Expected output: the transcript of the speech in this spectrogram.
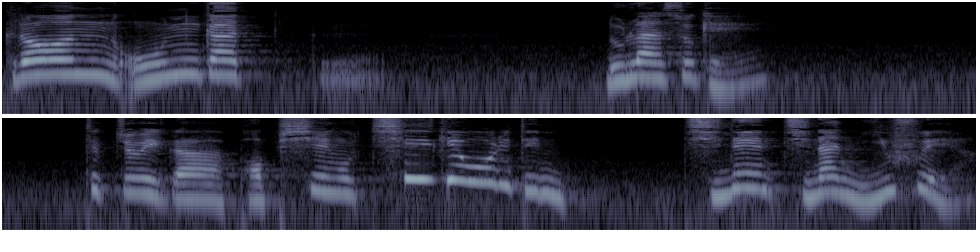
그런 온갖 그 논란 속에 특조위가 법 시행 후 7개월이 된 지난, 지난 이후에야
